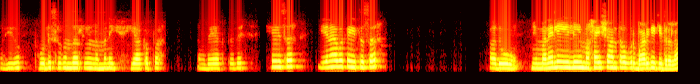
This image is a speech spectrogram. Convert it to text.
ಅಯ್ಯೋ ಪೊಲೀಸರು ಬಂದಾರಲ್ಲ ನಮ್ಮ ಮನೆಗೆ ಯಾಕಪ್ಪ? ನಂಗೆ ಭಯ ಆಗ್ತದೆ. ಹೇಳಿ ಸರ್ ಏನಾಗಬೇಕಾಗಿತ್ತು ಸರ್? ಅದು ನಿಮ್ಮ ಮನೇಲಿ ಇಲ್ಲಿ ಮಹೇಶ ಅಂತ ಒಬ್ಬರು ಬಾಡಿಗೆಗಿದ್ರಲ್ಲ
